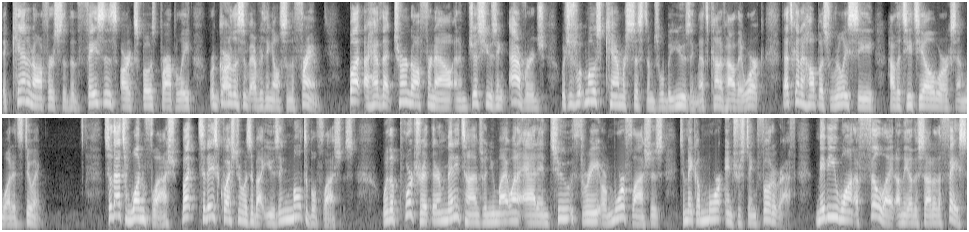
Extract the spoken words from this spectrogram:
that Canon offers so that the faces are exposed properly regardless of everything else in the frame. But I have that turned off for now and I'm just using average, which is what most camera systems will be using. That's kind of how they work. That's going to help us really see how the TTL works and what it's doing. So that's one flash, but today's question was about using multiple flashes. With a portrait, there are many times when you might want to add in two, three, or more flashes to make a more interesting photograph. Maybe you want a fill light on the other side of the face,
